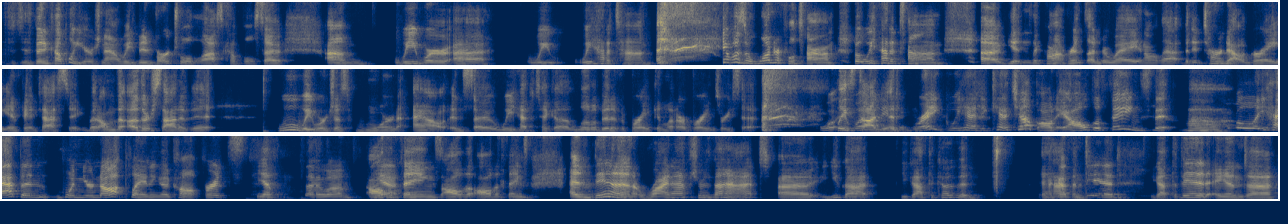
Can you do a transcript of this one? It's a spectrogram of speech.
it's been a couple years now. We've been virtual the last couple. So, um, we were, uh, we, we had a time. it was a wonderful time, but we had a time uh, getting the conference underway and all that. But it turned out great and fantastic. But on the other side of it, ooh, we were just worn out, and so we had to take a little bit of a break and let our brains reset. Well, At least I did. a break. We had to catch up on all the things that oh, normally happen when you're not planning a conference. yep, So um all yeah. the things, all the all the things, and then right after that, uh, you got you got the COVID. It I got the happened. did. You got the vid, and uh,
